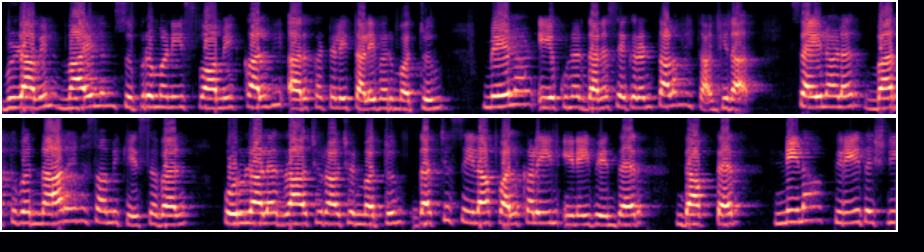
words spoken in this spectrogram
விழாவில் மயிலம் சுப்பிரமணிய சுவாமி கல்வி அறக்கட்டளை தலைவர் மற்றும் மேலாண் இயக்குனர் தனசேகரன் தலைமை தாங்கினார். செயலாளர் மருத்துவர் நாராயணசாமி கேசவன் பொருளாளர் ராஜராஜன் மற்றும் தட்சசீலா பல்கலையின் இணைவேந்தர் டாக்டர் நிலா பிரியதர்ஷினி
